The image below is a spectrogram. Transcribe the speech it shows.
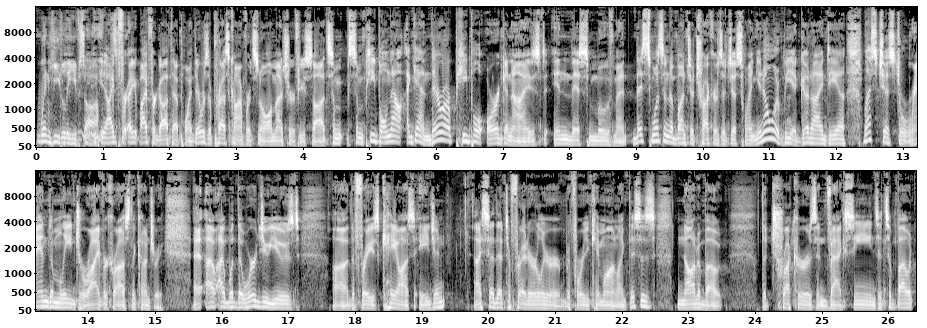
when he leaves office. Yeah, I, for, I, forgot that point. There was a press conference, Noel. I'm not sure if you saw it. Some some people. Now, again, there are people organized in this movement. This wasn't a bunch of truckers that just went. You know what would be a good idea? Let's just randomly drive across the country. Uh, I, I, the word you used uh, the phrase chaos agent. I said that to Fred earlier before you came on. Like, this is not about the truckers and vaccines. It's about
